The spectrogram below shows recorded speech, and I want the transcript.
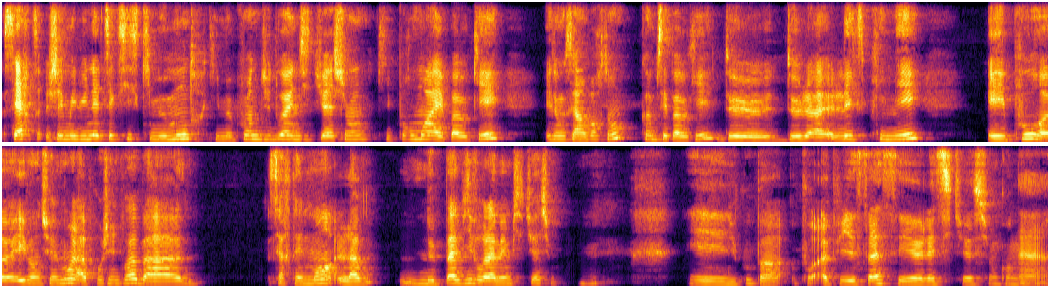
certes, j'ai mes lunettes sexistes qui me montrent, qui me pointent du doigt une situation qui pour moi est pas ok. Et donc c'est important, comme c'est pas ok, de, de l'exprimer. Et pour euh, éventuellement la prochaine fois, bah certainement la, ne pas vivre la même situation. Et du coup, pour appuyer ça, c'est euh, la situation qu'on a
